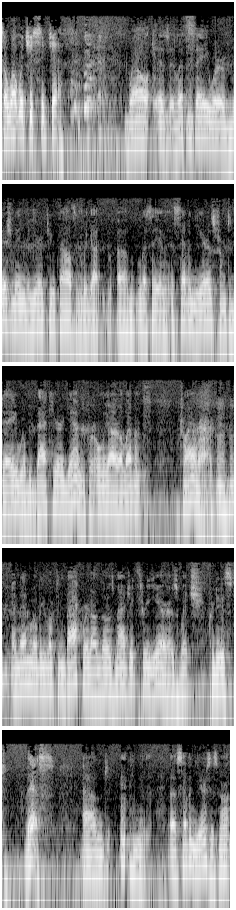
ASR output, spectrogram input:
so, what would you suggest? Well, as, let's say we're visioning the year 2000. We got, um, let's say, in seven years from today, we'll be back here again for only our 11th trialogue. Mm-hmm. And then we'll be looking backward on those magic three years which produced this. And uh, seven years is not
